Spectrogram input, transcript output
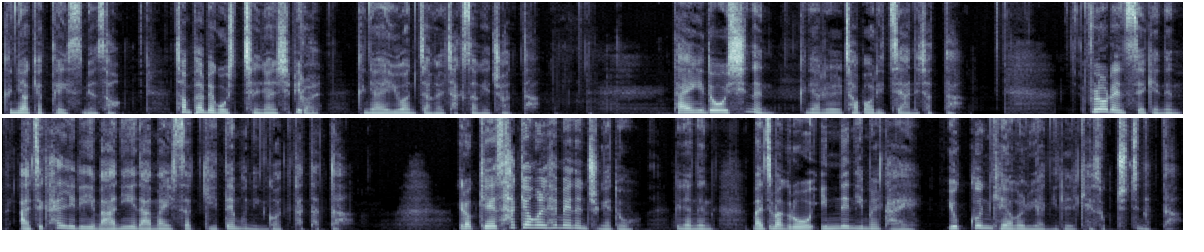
그녀 곁에 있으면서 1857년 11월 그녀의 유언장을 작성해 주었다. 다행히도 신은 그녀를 저버리지 않으셨다. 플로렌스에게는 아직 할 일이 많이 남아 있었기 때문인 것 같았다. 이렇게 사경을 헤매는 중에도 그녀는 마지막으로 있는 힘을 다해 육군 개혁을 위한 일을 계속 추진했다.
